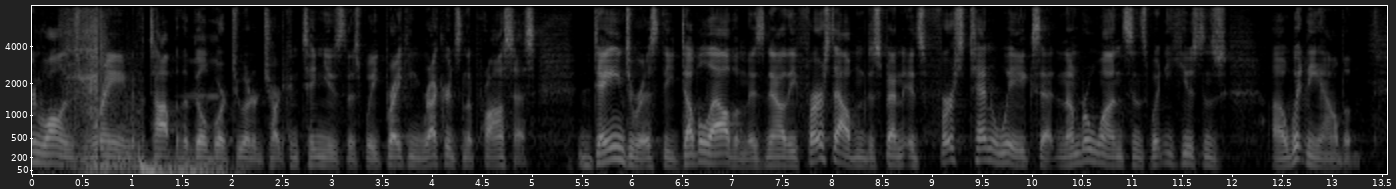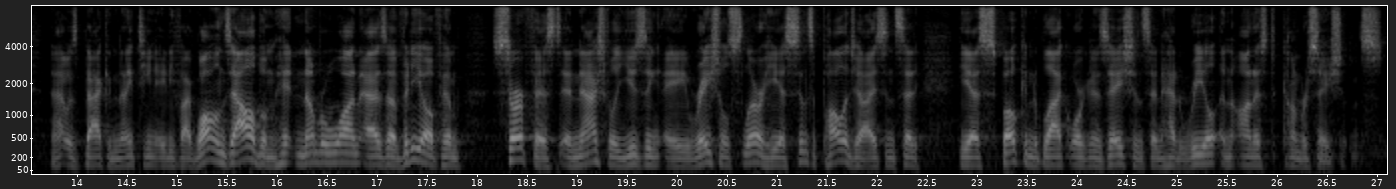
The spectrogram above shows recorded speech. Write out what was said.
Morgan Wallen's reign at the top of the Billboard 200 chart continues this week, breaking records in the process. Dangerous, the double album, is now the first album to spend its first 10 weeks at number one since Whitney Houston's uh, Whitney album. That was back in 1985. Wallen's album hit number one as a video of him surfaced in Nashville using a racial slur. He has since apologized and said he has spoken to black organizations and had real and honest conversations.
